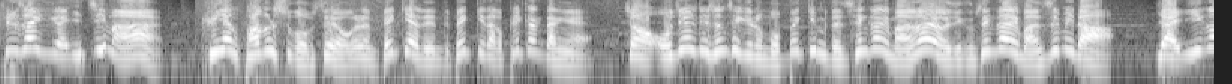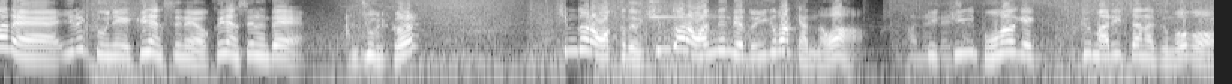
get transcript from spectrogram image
필살기가 있지만 그냥 박을 수가 없어요. 그럼 뺏겨야 되는데 뺏기다가 필각당해. 자 오젤드 선세기는 못 뺏깁니다. 생각이 많아요. 지금 생각이 많습니다. 야 이거네 이렇게 운영해 그냥 쓰네요. 그냥 쓰는데 안 죽을걸? 힘 돌아 왔거든. 힘 돌아 왔는데도 이거밖에 안 나와. 이, 이 보막에 그 말이 있잖아. 그 뭐고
